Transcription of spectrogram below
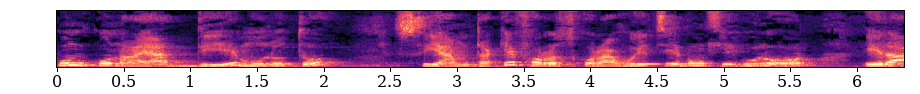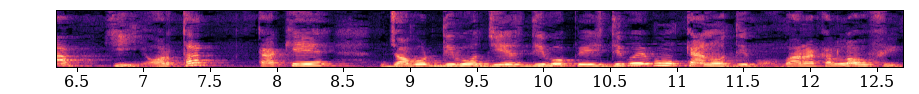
কোন কোন আয়াত দিয়ে মূলত সিয়ামটাকে ফরজ করা হয়েছে এবং সেগুলোর এরা কি? অর্থাৎ কাকে জবর দিব, জের দিব, পেশ দিব এবং কেন দিব? বারাকাল্লাহ ফিক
